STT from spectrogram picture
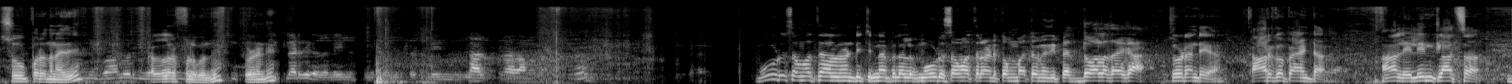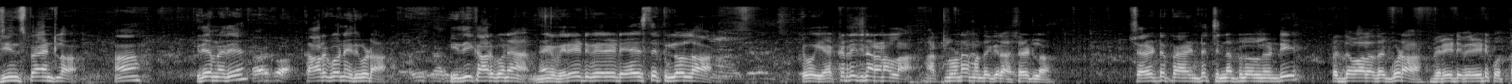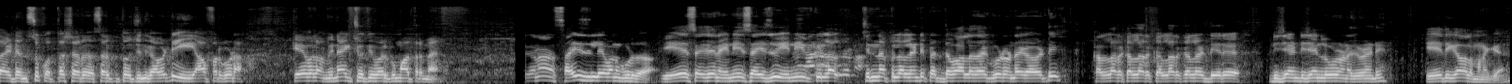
సూపర్ ఉంది అది కలర్ఫుల్గా ఉంది. చూడండి. మూడు సంవత్సరాల నుండి చిన్నపిల్లలకు మూడు సంవత్సరాల నుండి తొంభై తొమ్మిది పెద్దవాళ్ళ దాకా చూడండి కార్గో ప్యాంట్ లెలిన్ క్లాత్స్ జీన్స్ ప్యాంట్లు ఇదేమన్నది? కార్గో. కార్గోనే ఇది కూడా. ఇది కార్గోనే. మేము వెరైటీ వెరైటీ వేస్తే పిల్లోళ్ళ. ఓ ఎక్కడ తెచ్చినారనల్లా అట్లున్నాయి మన దగ్గర షర్ట్లు. షర్ట్ ప్యాంట్ చిన్నపిల్లల నుండి పెద్దవాళ్ళ దగ్గర కూడా వెరైటీ వెరైటీ కొత్త ఐటమ్స్ కొత్త సరు సరుకుతో వచ్చింది కాబట్టి ఈ ఆఫర్ కూడా కేవలం వినాయక చవితి వరకు మాత్రమే. సైజు లేవనకూడదు. ఏ సైజ్ అయినా ఎనీ సైజు ఎనీ పిల్లలు చిన్న పిల్లలు నుండి పెద్దవాళ్ళ దగ్గర కూడా ఉన్నాయి కాబట్టి కలర్ కలర్ కలర్ కలర్ డిరే డిజైన్ డిజైన్లు కూడా ఉన్నాయి చూడండి. ఏది కావాలి మనకి?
